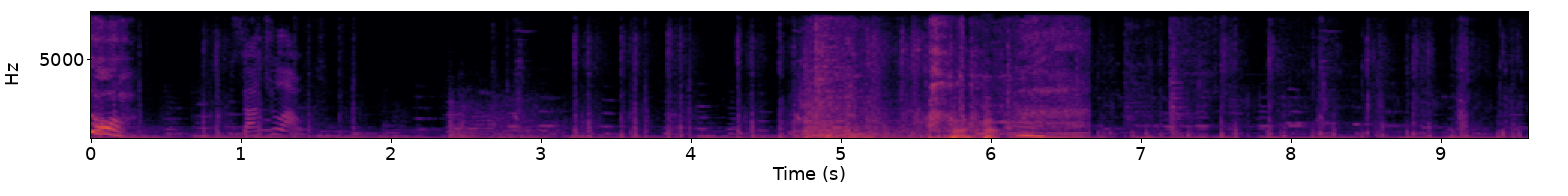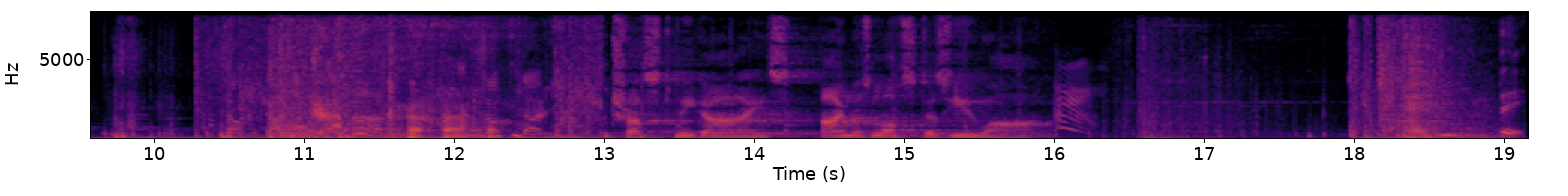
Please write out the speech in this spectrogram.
Satchel out. Trust me guys, I'm as lost as you are. Dead.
